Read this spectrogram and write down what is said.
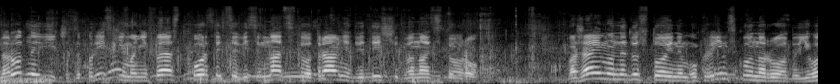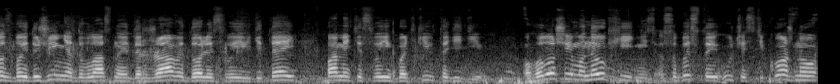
Народний віче, Запорізький маніфест портиться 18 травня 2012 року. Вважаємо недостойним українського народу його збайдужіння до власної держави, долі своїх дітей, пам'яті своїх батьків та дідів. Оголошуємо необхідність особистої участі кожного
